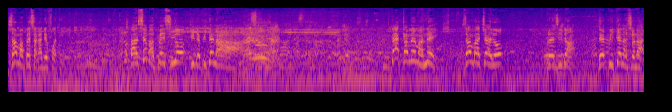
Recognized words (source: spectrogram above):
zamba apesaka de fois te base bapesi yo kidepute na kaka meme année Zamba atia yo président, député national,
